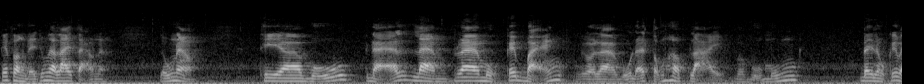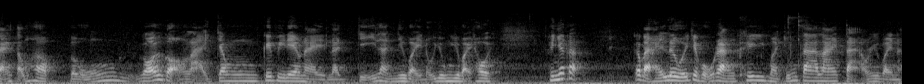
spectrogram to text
cái phần để chúng ta lai tạo nè. Đúng nào? Thì à, Vũ đã làm ra một cái bản gọi là Vũ đã tổng hợp lại và Vũ muốn đây là một cái bản tổng hợp và Vũ muốn gói gọn lại trong cái video này là chỉ là như vậy nội dung như vậy thôi. Thứ nhất á các bạn hãy lưu ý cho Vũ rằng khi mà chúng ta lai tạo như vậy nè.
